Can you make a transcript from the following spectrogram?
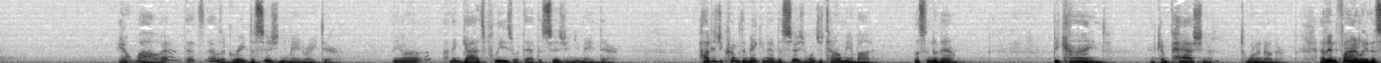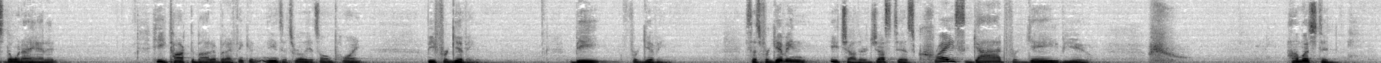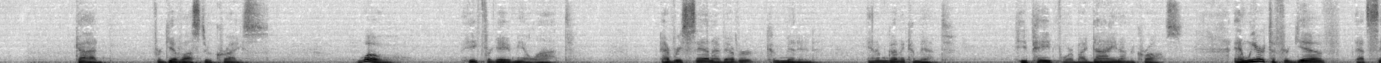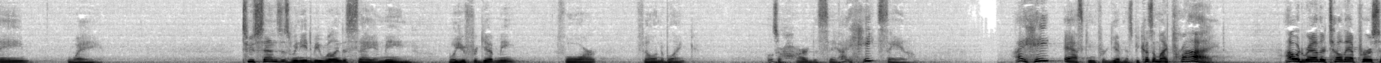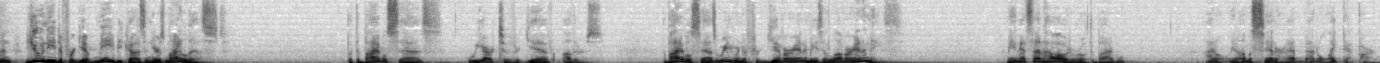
you know, wow, that, that's, that was a great decision you made right there. You know, I think God's pleased with that decision you made there. How did you come to making that decision? Why don't you tell me about it? Listen to them. Be kind and compassionate to one another. And then finally, this is the one I added. He talked about it, but I think it needs it's really its own point. Be forgiving. Be forgiving. It says, forgiving each other just as Christ God forgave you. Whew. How much did God forgive us through Christ? Whoa, He forgave me a lot. Every sin I've ever committed and I'm going to commit, He paid for by dying on the cross. And we are to forgive that same way. Two sentences we need to be willing to say and mean. Will you forgive me for fill in the blank? Those are hard to say. I hate saying them. I hate asking forgiveness because of my pride. I would rather tell that person, you need to forgive me because, and here's my list. But the Bible says we are to forgive others. The Bible says we're going to forgive our enemies and love our enemies. I mean, that's not how I would have wrote the Bible. I don't, you know, I'm a sinner. I, I don't like that part.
